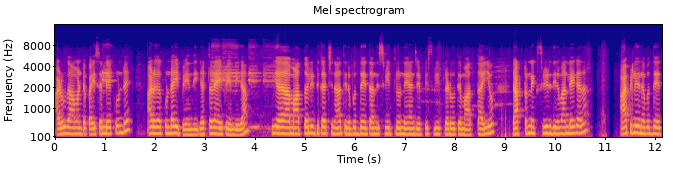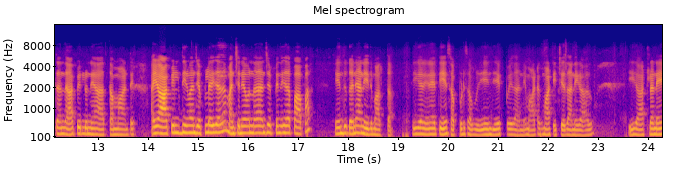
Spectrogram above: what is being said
అడుగుదామంటే పైసలు లేకుండే అడగకుండా అయిపోయింది గట్లనే అయిపోయింది ఇక ఇక మా అత్తోళ్ళ ఇంటికి వచ్చిన తినబుద్ధి అవుతుంది స్వీట్లు ఉన్నాయని చెప్పి స్వీట్లు అడిగితే మా అత్త అయ్యో డాక్టర్ నీకు స్వీట్ తినమనలే కదా ఆపిల్ తినబుద్ధి అవుతుంది ఆపిల్ ఉన్నాయి అత్తమ్మ అంటే. అయ్యో ఆపిల్ తినమని చెప్పలేదు కదా మంచిగానే ఉన్నదని చెప్పింది కదా పాప. ఎందుకని అనేది మా అత్త. ఇక నేనైతే ఏం సప్పుడు సప్పుడు ఏం చేయకపోయేదాన్ని మాటకు మాట ఇచ్చేదాన్ని కాదు. ఇక అట్లనే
